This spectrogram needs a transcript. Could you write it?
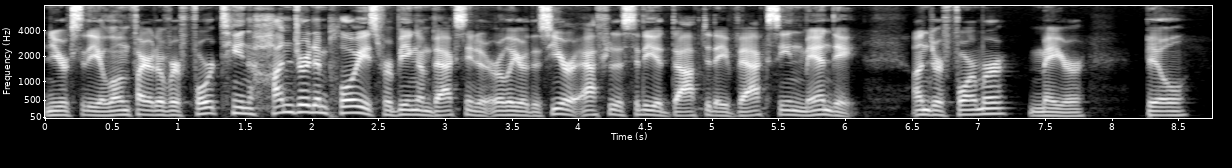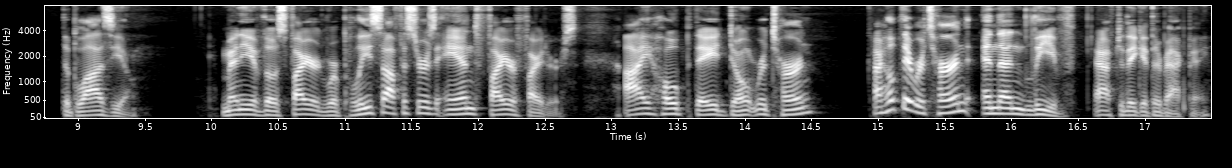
New York City alone fired over 1,400 employees for being unvaccinated earlier this year after the city adopted a vaccine mandate under former mayor Bill de Blasio. Many of those fired were police officers and firefighters. I hope they don't return I hope they return and then leave after they get their back pay.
